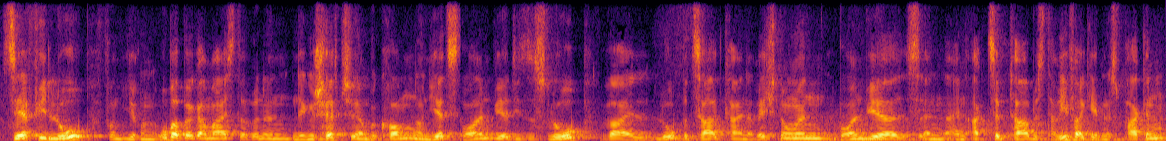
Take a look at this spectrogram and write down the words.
sehr viel Lob von ihren Oberbürgermeisterinnen und den Geschäftsführern bekommen. Und jetzt wollen wir dieses Lob, weil Lob bezahlt keine Rechnungen, wollen wir es in ein akzeptables Tarifergebnis packen.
